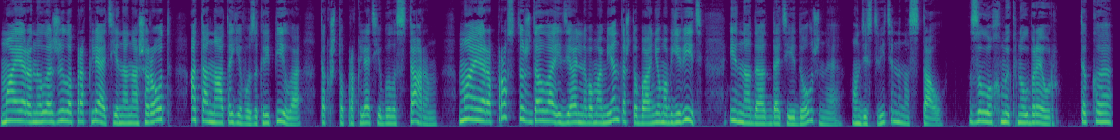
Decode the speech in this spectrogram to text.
Майера наложила проклятие на наш род, а Таната его закрепила, так что проклятие было старым — Майера просто ждала идеального момента, чтобы о нем объявить, и надо отдать ей должное. Он действительно настал. Зло хмыкнул Бреур. «Так э,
